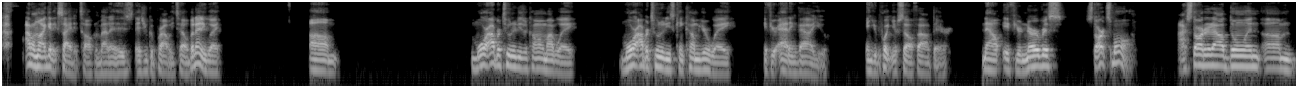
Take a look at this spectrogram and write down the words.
I don't know. I get excited talking about it, as, as you could probably tell. But anyway, um, more opportunities are coming my way. More opportunities can come your way if you're adding value and you're putting yourself out there. Now, if you're nervous, start small. I started out doing um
